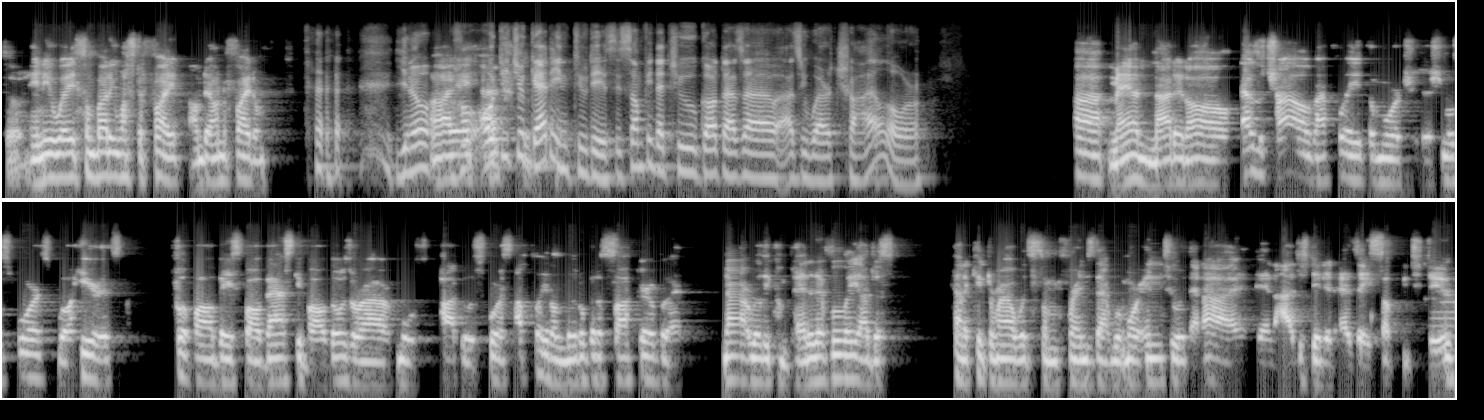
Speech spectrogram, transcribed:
So anyway, somebody wants to fight, I'm down to fight them. you know, I, how, how did you get into this? Is something that you got as a as you were a child, or? Uh, man, not at all. As a child, I played the more traditional sports. Well, here it's football, baseball, basketball. Those are our most popular sports. I played a little bit of soccer, but not really competitively. I just kind of kicked around with some friends that were more into it than I, and I just did it as a something to do.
